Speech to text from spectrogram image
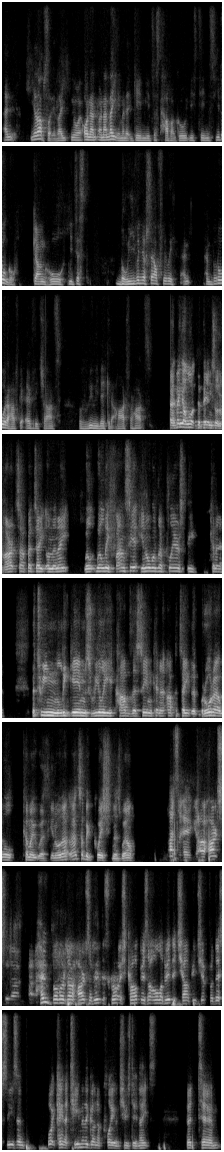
And you're absolutely right. You know, on a, on a 90 minute game, you just have a go at these teams. You don't go gung ho. You just believe in yourself, really. And and Brora have got every chance of really making it hard for Hearts. I think a lot depends on Hearts' appetite on the night. Will will they fancy it? You know, will their players be kind of between league games really have the same kind of appetite that Brora will come out with? You know, that, that's a big question as well. That's uh, our hearts. Uh, how bothered our hearts about the Scottish Cup? Is it all about the championship for this season? What kind of team are they going to play on Tuesday nights? But um,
